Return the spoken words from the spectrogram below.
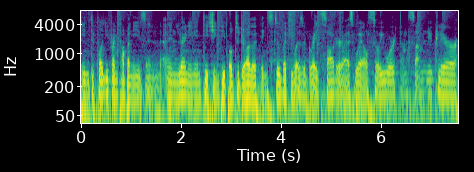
into for different companies and, and learning and teaching people to do other things too but he was a great solder as well. So he worked on some nuclear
